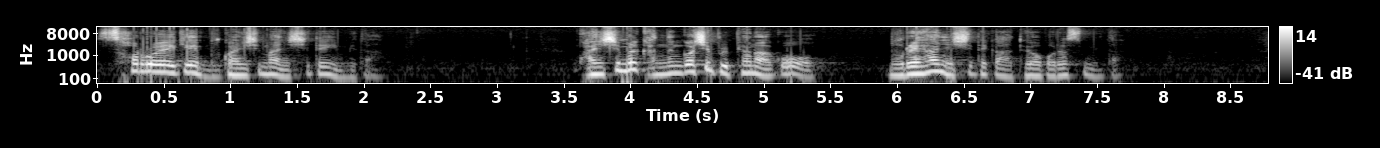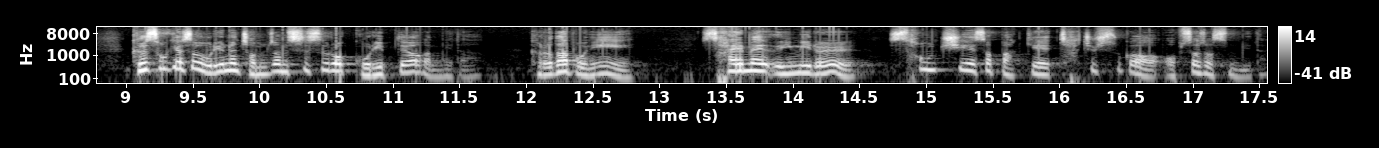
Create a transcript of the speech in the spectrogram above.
서로에게 무관심한 시대입니다. 관심을 갖는 것이 불편하고 무례한 시대가 되어버렸습니다. 그 속에서 우리는 점점 스스로 고립되어 갑니다. 그러다 보니 삶의 의미를 성취에서 밖에 찾을 수가 없어졌습니다.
